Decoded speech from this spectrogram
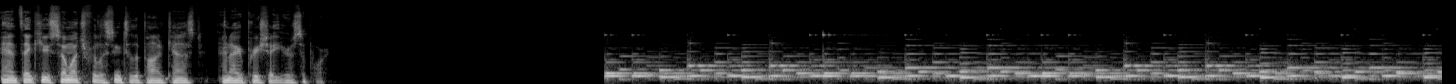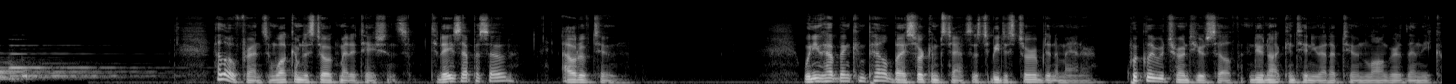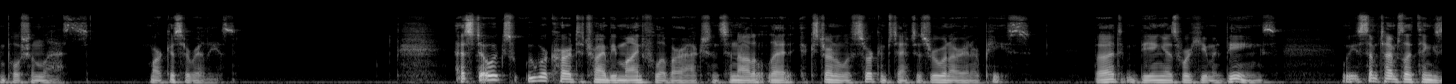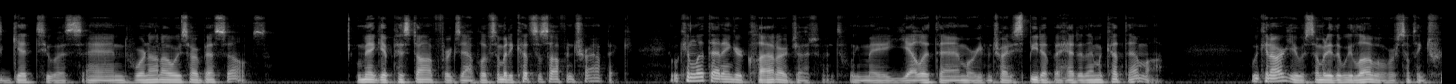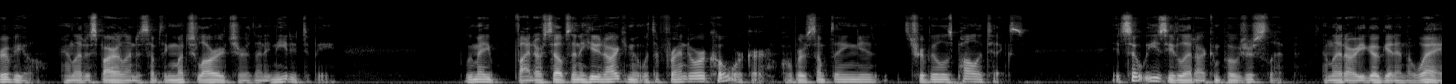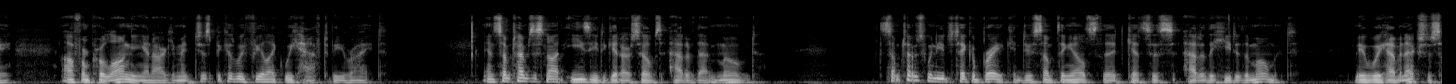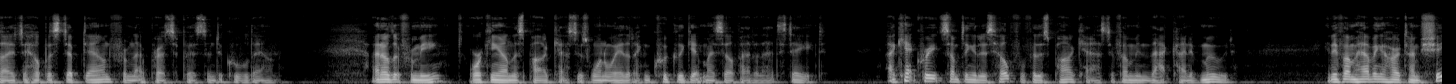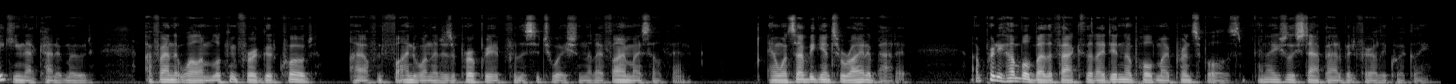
and thank you so much for listening to the podcast, and I appreciate your support. Hello, friends, and welcome to Stoic Meditations. Today's episode Out of Tune. When you have been compelled by circumstances to be disturbed in a manner, quickly return to yourself and do not continue out of tune longer than the compulsion lasts. Marcus Aurelius. As Stoics, we work hard to try and be mindful of our actions and not let external circumstances ruin our inner peace. But being as we're human beings, we sometimes let things get to us and we're not always our best selves. We may get pissed off, for example, if somebody cuts us off in traffic. We can let that anger cloud our judgment. We may yell at them or even try to speed up ahead of them and cut them off. We can argue with somebody that we love over something trivial and let it spiral into something much larger than it needed to be. We may find ourselves in a heated argument with a friend or a coworker over something as trivial as politics. It's so easy to let our composure slip and let our ego get in the way, often prolonging an argument just because we feel like we have to be right. And sometimes it's not easy to get ourselves out of that mode. Sometimes we need to take a break and do something else that gets us out of the heat of the moment. Maybe we have an exercise to help us step down from that precipice and to cool down. I know that for me, working on this podcast is one way that I can quickly get myself out of that state. I can't create something that is helpful for this podcast if I'm in that kind of mood. And if I'm having a hard time shaking that kind of mood, I find that while I'm looking for a good quote, I often find one that is appropriate for the situation that I find myself in. And once I begin to write about it, I'm pretty humbled by the fact that I didn't uphold my principles, and I usually snap out of it fairly quickly.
